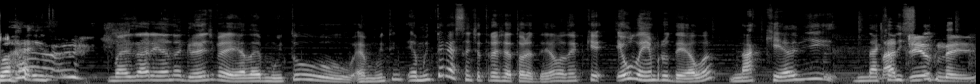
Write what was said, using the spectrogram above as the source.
Mas, mas a Ariana Grande, velho, ela é muito, é muito. É muito interessante a trajetória dela, né? Porque eu lembro dela naquele. Na naquele. Disney.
